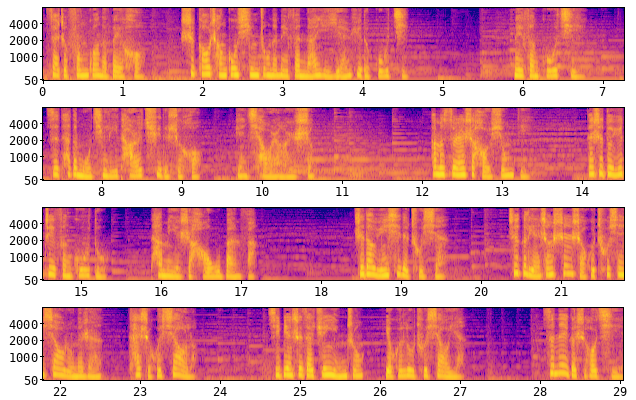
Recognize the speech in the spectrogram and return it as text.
在这风光的背后，是高长恭心中的那份难以言喻的孤寂。那份孤寂。自他的母亲离他而去的时候，便悄然而生。他们虽然是好兄弟，但是对于这份孤独，他们也是毫无办法。直到云溪的出现，这个脸上甚少会出现笑容的人开始会笑了，即便是在军营中，也会露出笑颜。自那个时候起，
